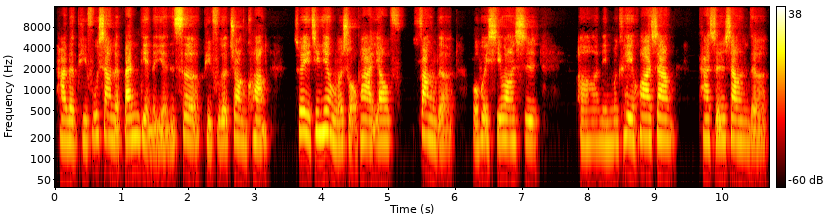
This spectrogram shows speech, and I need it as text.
他的皮肤上的斑点的颜色、皮肤的状况，所以今天我们手帕要放的，我会希望是，呃，你们可以画上他身上的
